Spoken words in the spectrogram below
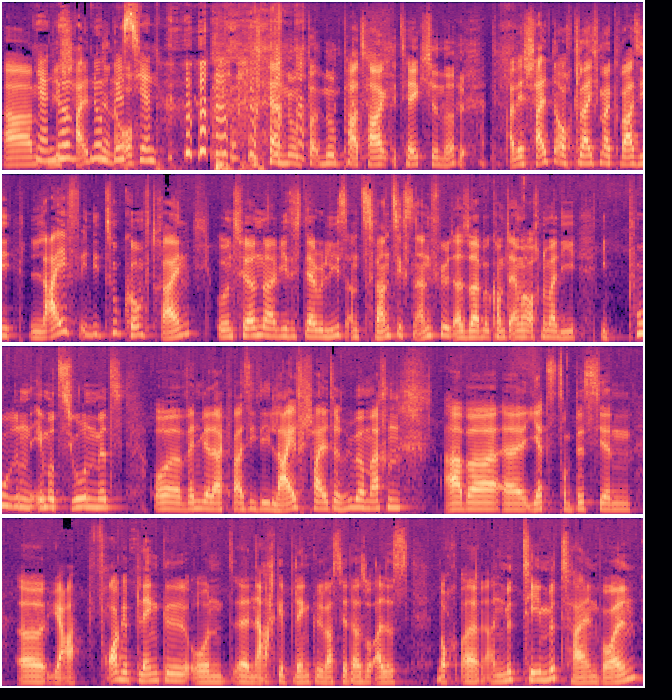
Ähm, ja, nur, nur, ein bisschen. Auch, ja, nur, nur ein paar Tag, Tägchen, ne? Aber wir schalten auch gleich mal quasi live in die Zukunft rein und hören mal, wie sich der Release am 20. anfühlt. Also da bekommt ihr immer auch nochmal die, die puren Emotionen mit, uh, wenn wir da quasi die Live-Schalte rüber machen. Aber äh, jetzt so ein bisschen, äh, ja, Vorgeplänkel und äh, Nachgeplänkel, was wir da so alles noch äh, an mit Themen mitteilen wollen.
